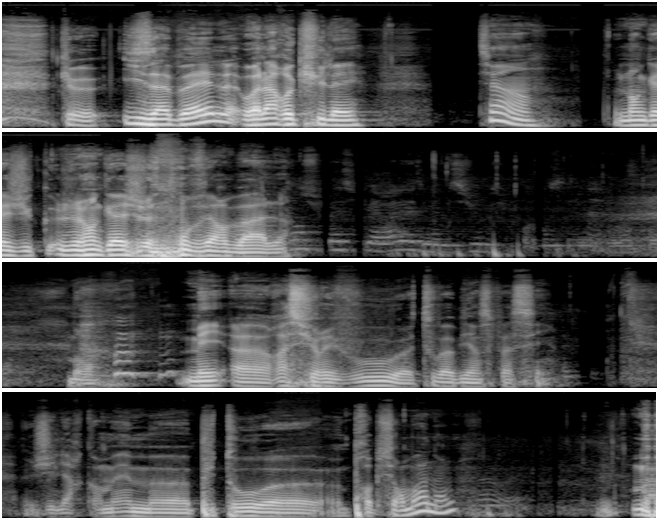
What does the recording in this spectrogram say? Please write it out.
que Isabelle, voilà, reculait. Tiens, le langage, le langage non verbal. Bon, mais euh, rassurez-vous, euh, tout va bien se passer. J'ai l'air quand même euh, plutôt euh, propre sur moi, non?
